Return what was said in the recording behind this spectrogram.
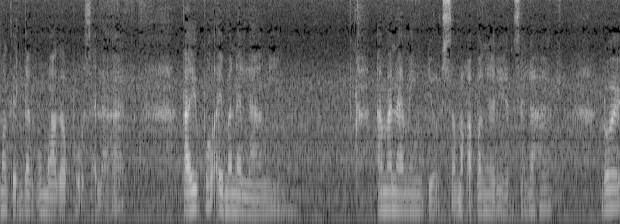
Magandang umaga po sa lahat. Tayo po ay manalangin. Ama naming Diyos na makapangyarihan sa lahat. Lord,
